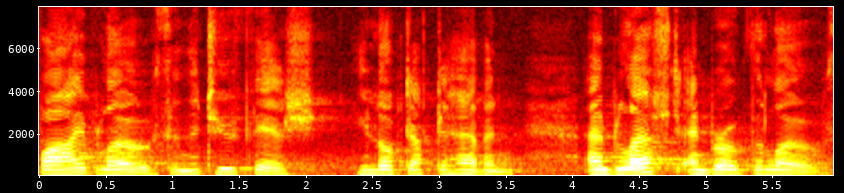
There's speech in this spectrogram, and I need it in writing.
five loaves and the two fish, he looked up to heaven and blessed and broke the loaves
